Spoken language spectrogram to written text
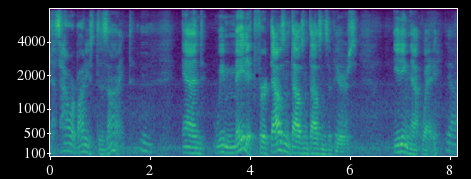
that's how our body's designed. Mm. And we made it for thousands, thousands, thousands of years yeah. eating that way. Yeah.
